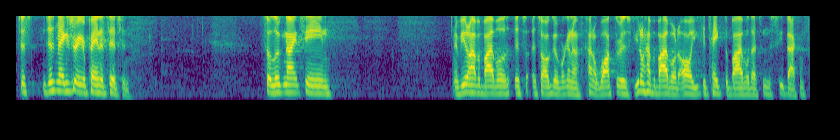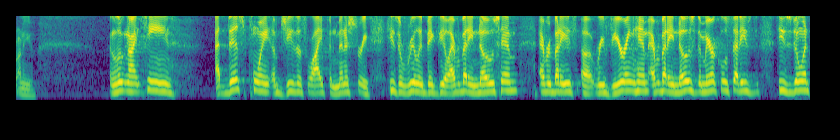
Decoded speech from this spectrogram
Just, just making sure you're paying attention. So, Luke 19. If you don't have a Bible, it's, it's all good. We're going to kind of walk through this. If you don't have a Bible at all, you can take the Bible that's in the seat back in front of you. In Luke 19, at this point of Jesus' life and ministry, he's a really big deal. Everybody knows him. Everybody's uh, revering him. Everybody knows the miracles that he's, he's doing.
